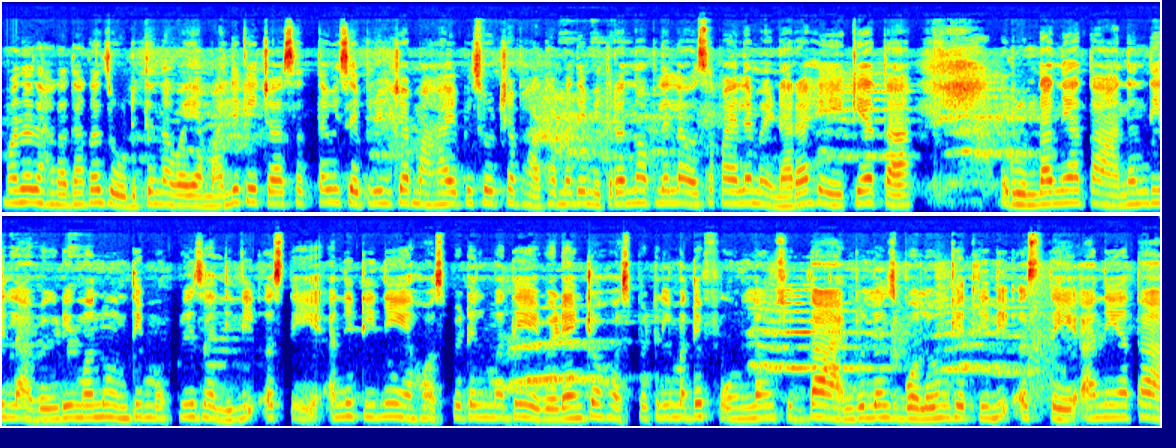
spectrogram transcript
मन धागाधागा जोडते नवं. या मालिकेच्या सत्तावीस एप्रिलच्या महा एपिसोडच्या भागामध्ये मित्रांनो आपल्याला असं पाहायला मिळणार आहे की आता वृंदाने आता आनंदीला वेडी म्हणून ती मोकळी झालेली असते आणि तिने हॉस्पिटलमध्ये वेड्यांच्या हॉस्पिटलमध्ये फोन लावून सुद्धा ॲम्ब्युलन्स बोलवून घेतलेली असते. आणि आता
